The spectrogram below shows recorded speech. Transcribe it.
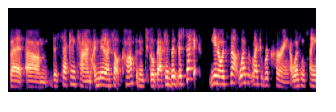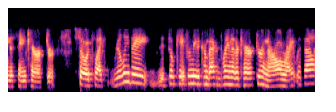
But um, the second time, I mean, I felt confident to go back in. But the second, you know, it's not wasn't like a recurring. I wasn't playing the same character, so it's like really they. It's okay for me to come back and play another character, and they're all right with that.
